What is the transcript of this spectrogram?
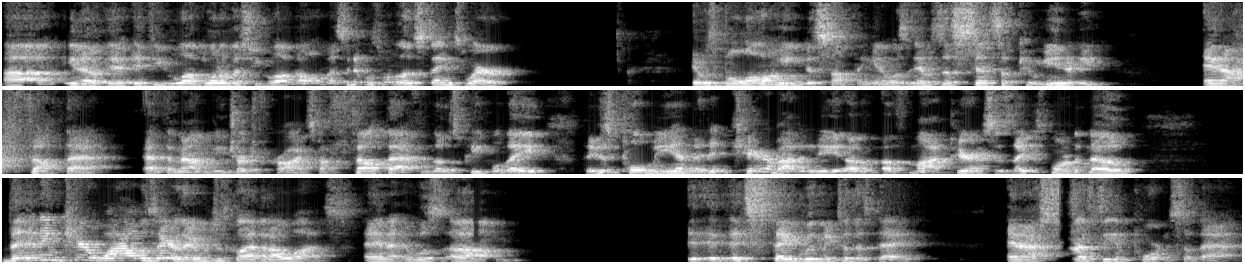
Uh, you know, if, if, you loved one of us, you loved all of us. And it was one of those things where it was belonging to something. It was it was a sense of community, and I felt that at the Mountain View Church of Christ. I felt that from those people. They they just pulled me in. They didn't care about any of, of my appearances. They just wanted to know they didn't even care why I was there. They were just glad that I was, and it was um, it, it stayed with me to this day. And I stress the importance of that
